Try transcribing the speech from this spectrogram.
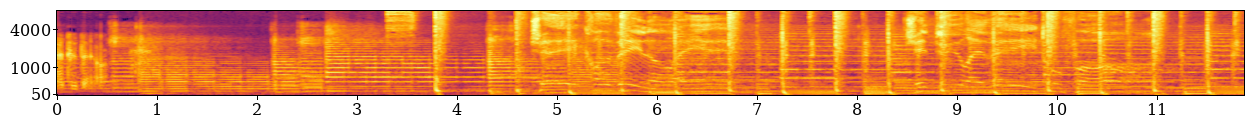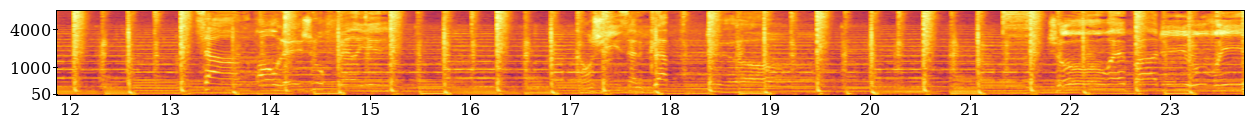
À tout à l'heure. J'ai crevé l'oreiller, j'ai dû rêver trop fort. Ça elle clappe dehors. J'aurais pas dû ouvrir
